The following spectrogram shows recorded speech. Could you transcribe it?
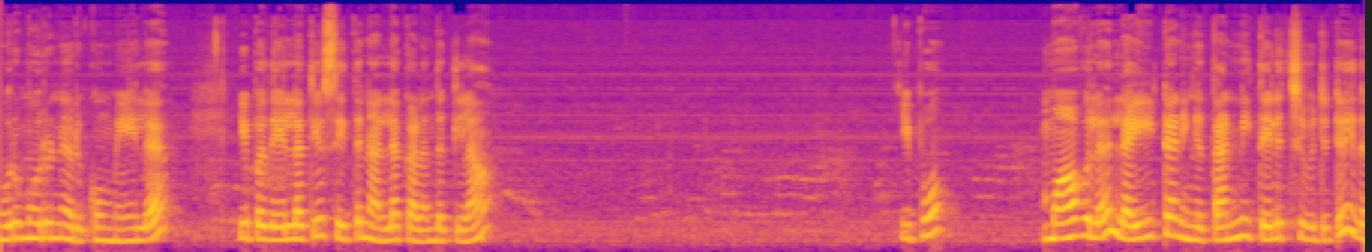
முறுமுறுன்னு இருக்கும் மேலே. இப்போ இது எல்லாத்தையும் சேர்த்து நல்லா கலந்துக்கலாம். இப்போது மாவில் லைட்டாக நீங்கள் தண்ணி தெளித்து விட்டுட்டு இதை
